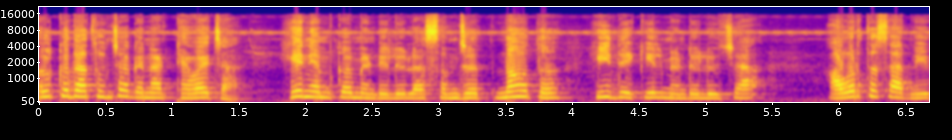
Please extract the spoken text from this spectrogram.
अल्कधातूंच्या गणात ठेवायचा. हे नेमकं मेंडेल्यूला समजत नव्हतं. ही देखील मेंडेल्यूच्या आवर्तसारणीत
